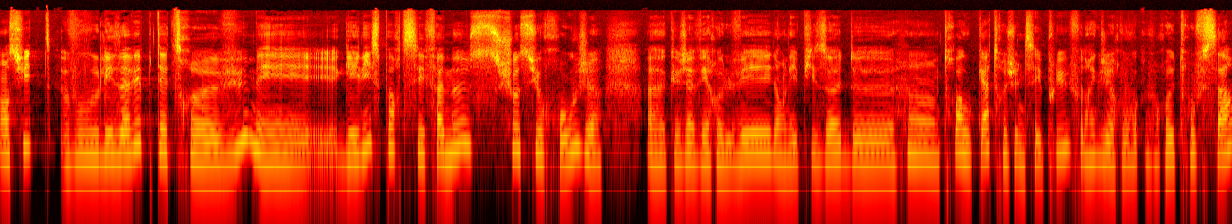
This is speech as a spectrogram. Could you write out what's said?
Ensuite, vous les avez peut-être euh, vus, mais Gaylis porte ces fameuses chaussures rouges euh, que j'avais relevées dans l'épisode 3 euh, ou 4, je ne sais plus. Il faudrait que je retrouve ça.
